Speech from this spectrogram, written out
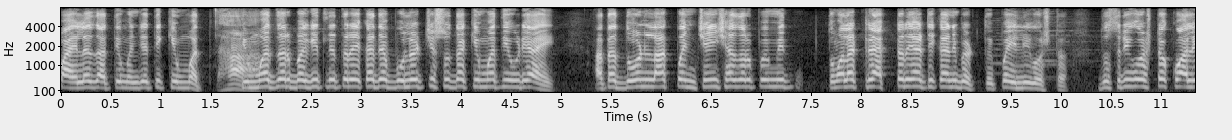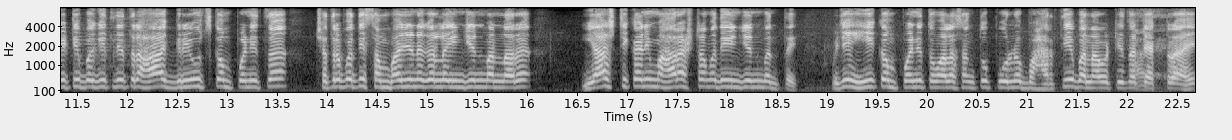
पाहिलं जाते म्हणजे ती किंमत हा. किंमत जर बघितली तर एखाद्या बुलेटची सुद्धा किंमत एवढी आहे आता दोन लाख पंच्याऐंशी हजार रुपये मी तुम्हाला ट्रॅक्टर या ठिकाणी भेटतोय पहिली गोष्ट दुसरी गोष्ट क्वालिटी बघितली तर हा ग्रीव्ज कंपनीचं छत्रपती संभाजीनगरला इंजिन बनणारं याच ठिकाणी महाराष्ट्रामध्ये इंजिन बनतंय म्हणजे ही कंपनी तुम्हाला सांगतो पूर्ण भारतीय बनावटीचा. ट्रॅक्टर आहे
